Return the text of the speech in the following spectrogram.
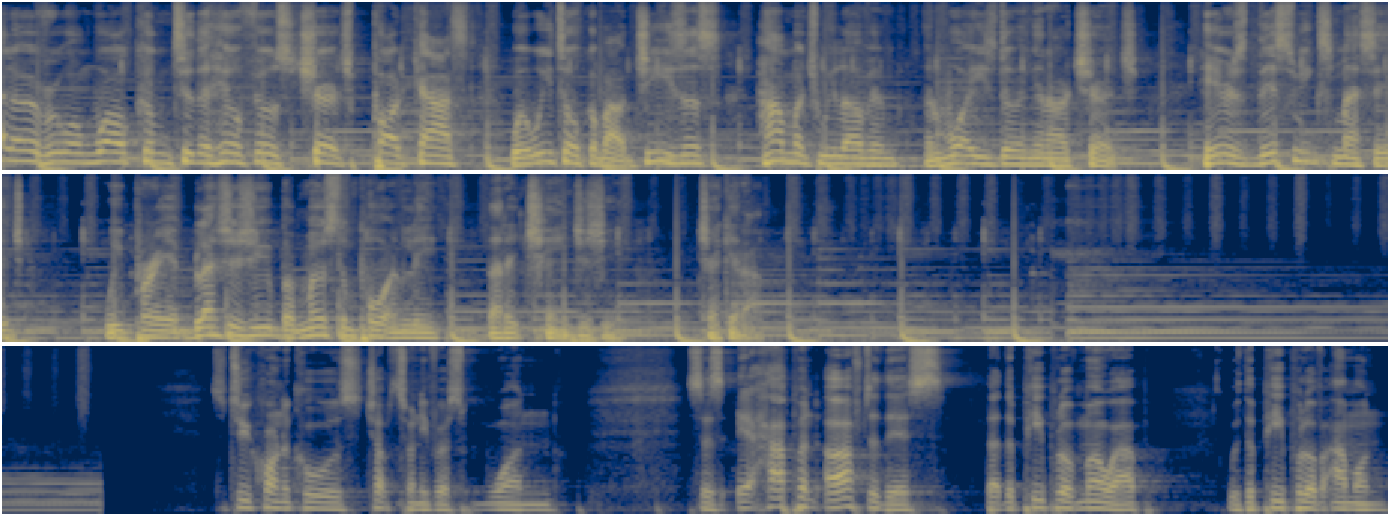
Hello, everyone. Welcome to the Hillfields Church podcast, where we talk about Jesus, how much we love him, and what he's doing in our church. Here's this week's message. We pray it blesses you, but most importantly, that it changes you. Check it out. So 2 Chronicles chapter 20 verse 1 says it happened after this that the people of Moab with the people of Ammon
